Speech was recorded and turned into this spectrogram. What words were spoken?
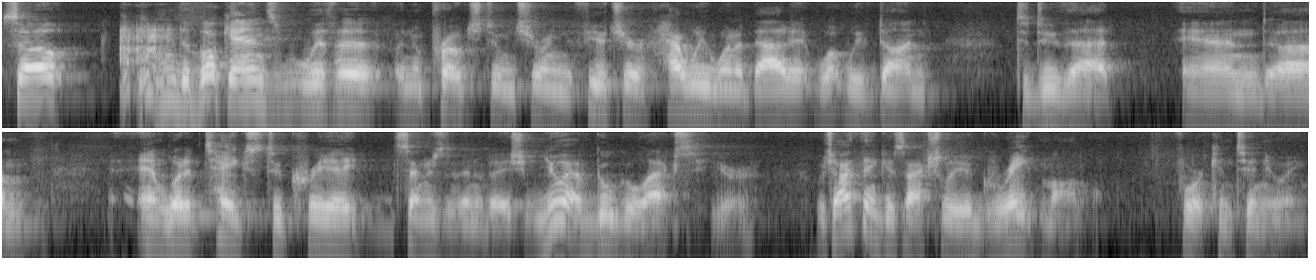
So the book ends with a, an approach to ensuring the future, how we went about it, what we've done to do that, and, um, and what it takes to create centers of innovation. You have Google X here, which I think is actually a great model for continuing.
